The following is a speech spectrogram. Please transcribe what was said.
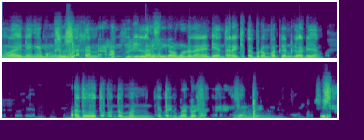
yang lain yang emang susah kan alhamdulillah sih kalau menurut aneh di antara kita berempat kan gak ada yang atau teman-teman kita di madrasah yang sampai susah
